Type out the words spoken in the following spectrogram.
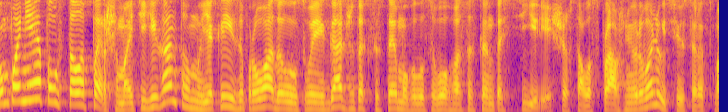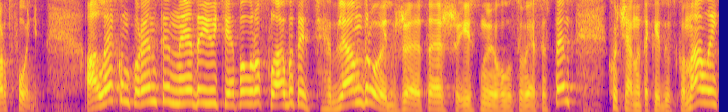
Компанія Apple стала першим IT-гігантом, який запровадили у своїх гаджетах систему голосового асистента Siri, що стало справжньою революцією серед смартфонів. Але конкуренти не дають Apple розслабитись. Для Android вже теж існує голосовий асистент, хоча не такий досконалий.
